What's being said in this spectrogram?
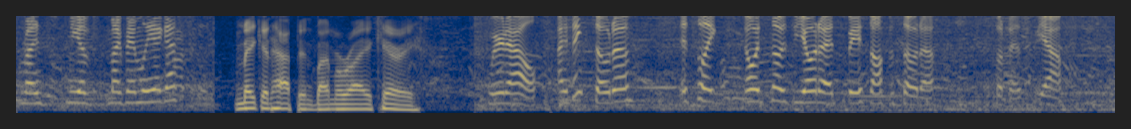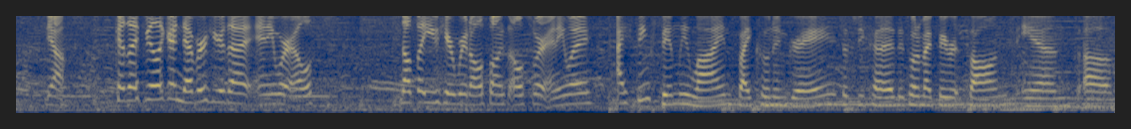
reminds me of my family, I guess. Make It Happen by Mariah Carey. Weird Al. I think soda. It's like no, it's no, it's Yoda. It's based off of soda. That's what it is. Yeah, yeah. Because I feel like I never hear that anywhere else. Not that you hear Weird Al songs elsewhere anyway. I think Family Lines by Conan Gray, just because it's one of my favorite songs and um,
